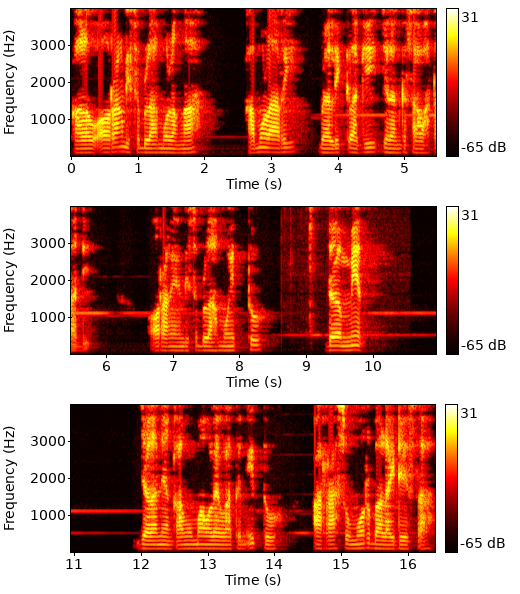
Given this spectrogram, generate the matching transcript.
kalau orang di sebelahmu lengah, kamu lari balik lagi jalan ke sawah tadi. Orang yang di sebelahmu itu demit Jalan yang kamu mau lewatin itu arah sumur balai desa.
